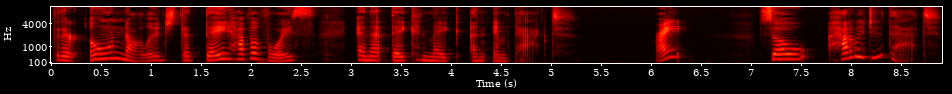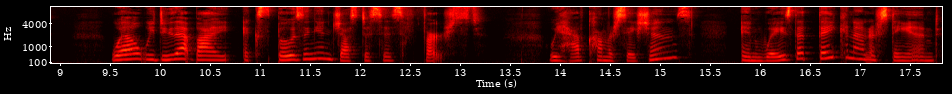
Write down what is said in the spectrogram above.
for their own knowledge that they have a voice and that they can make an impact. Right? So, how do we do that? Well, we do that by exposing injustices first. We have conversations in ways that they can understand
